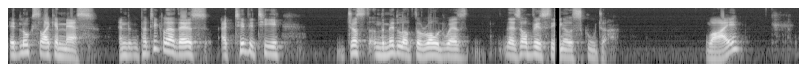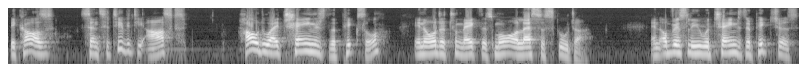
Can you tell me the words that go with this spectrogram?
it looks like a mess. And in particular, there's activity just in the middle of the road where there's obviously no scooter. Why? Because sensitivity asks, how do I change the pixel in order to make this more or less a scooter? And obviously you would change the pictures,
